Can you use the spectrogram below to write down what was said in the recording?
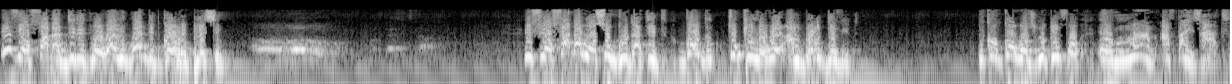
If your father did it well, why, why did God replace him? If your father was so good at it, God took him away and brought David. Because God was looking for a man after his heart.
